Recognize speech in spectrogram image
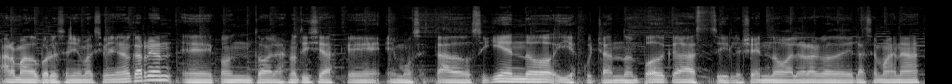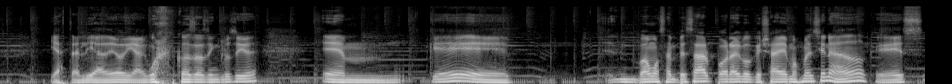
armado por el señor Maximiliano Carrión eh, con todas las noticias que hemos estado siguiendo y escuchando en podcasts y leyendo a lo largo de la semana y hasta el día de hoy algunas cosas inclusive. Em, que vamos a empezar por algo que ya hemos mencionado, que es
